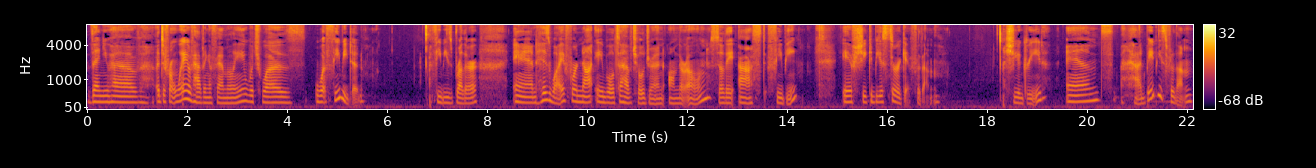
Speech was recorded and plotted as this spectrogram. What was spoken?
Then you have a different way of having a family, which was what Phoebe did. Phoebe's brother and his wife were not able to have children on their own, so they asked Phoebe if she could be a surrogate for them. She agreed and had babies for them.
